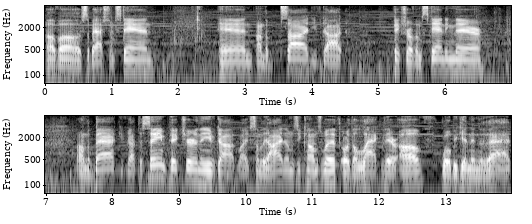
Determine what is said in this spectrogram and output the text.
of uh, Sebastian Stan and on the side you've got a picture of him standing there. On the back you've got the same picture and then you've got like some of the items he comes with or the lack thereof. We'll be getting into that.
